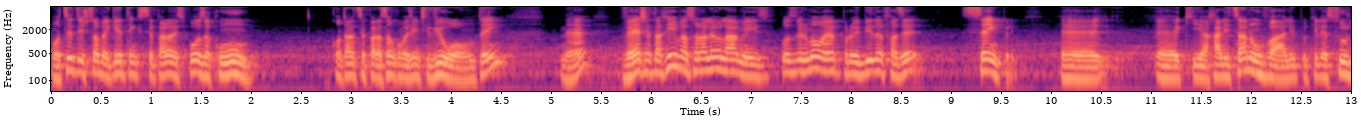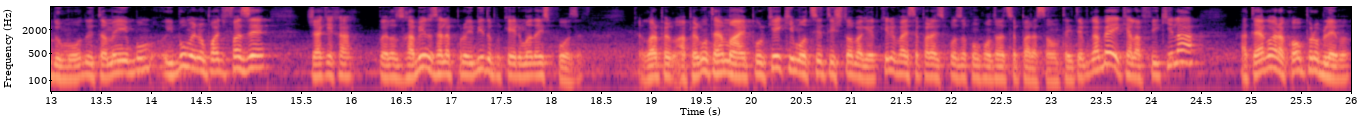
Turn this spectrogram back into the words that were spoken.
Motzit Ishtobeget tem que separar a esposa com um contrato de separação, como a gente viu ontem, né? Veja, tá riva, sora leu lá, mas esposa do irmão é proibida fazer sempre. É, é, que a halitza não vale, porque ele é surdo mudo, e também Ibum não pode fazer, já que pelos rabinos ela é proibida porque é irmã da esposa. Agora a pergunta é, mãe, por que que Motzit Ishtobaget? Por que ele vai separar a esposa com um contrato de separação? Tem tempo que ela fique lá. Até agora, qual o problema?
